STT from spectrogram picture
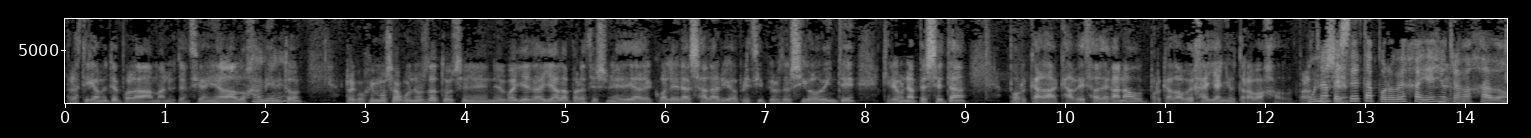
prácticamente por la manutención y el alojamiento. Recogimos algunos datos en el Valle de Ayala para hacerse una idea de cuál era el salario a principios del siglo XX, que era una peseta por cada cabeza de ganado, por cada oveja y año trabajado. una peseta por oveja y año trabajado.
